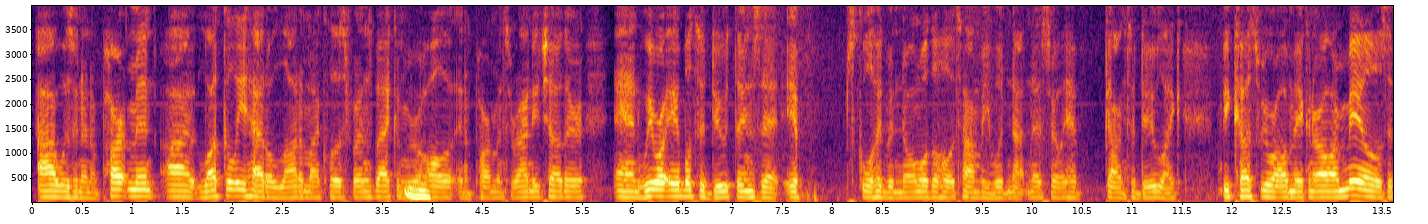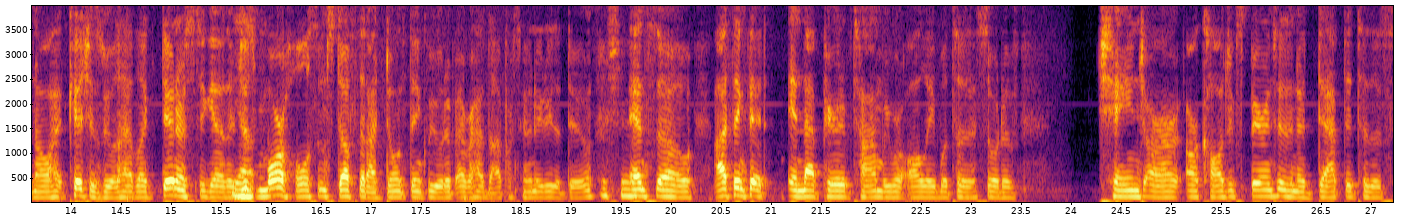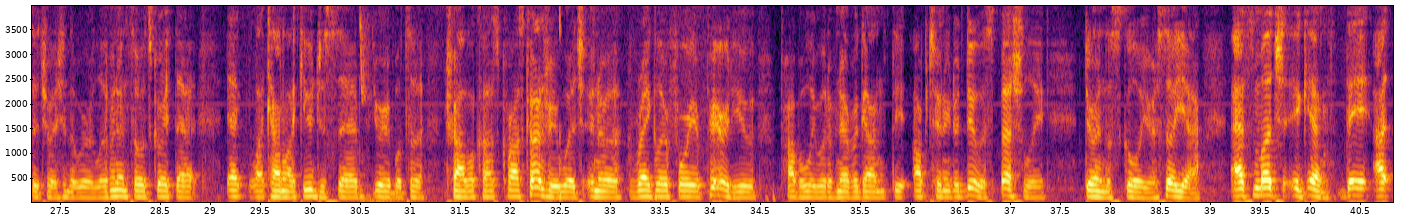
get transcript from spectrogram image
I was in an apartment. I luckily had a lot of my close friends back, and we were mm-hmm. all in apartments around each other, and we were able to do things that if school had been normal the whole time, we would not necessarily have gotten to do. Like because we were all making all our meals and all had kitchens, we would have like dinners together. Yeah. Just more wholesome stuff that I don't think we would have ever had the opportunity to do. Sure. And so I think that in that period of time, we were all able to sort of change our, our college experiences and adapt it to the situation that we were living in. So it's great that, like kind of like you just said, you're able to travel cross, cross country, which in a regular four year period you probably would have never gotten the opportunity to do, especially during the school year. So yeah, as much again, they I,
